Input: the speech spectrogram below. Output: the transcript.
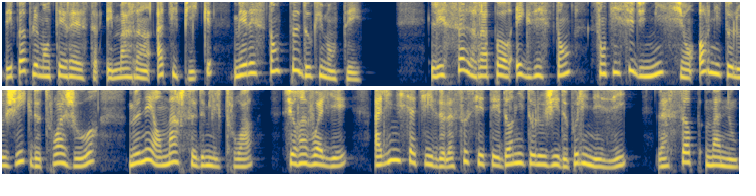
des peuplements terrestres et marins atypiques, mais restant peu documentés les seuls rapports existants sont issus d'une mission ornithologique de trois jours menée en mars 2003 sur un voilier à l'initiative de la Société d'ornithologie de Polynésie, la SOP Manu,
